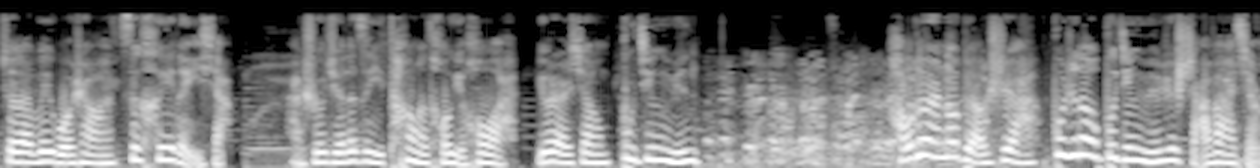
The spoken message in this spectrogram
就在微博上自黑了一下，啊，说觉得自己烫了头以后啊，有点像步惊云。好多人都表示啊，不知道步惊云是啥发型。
